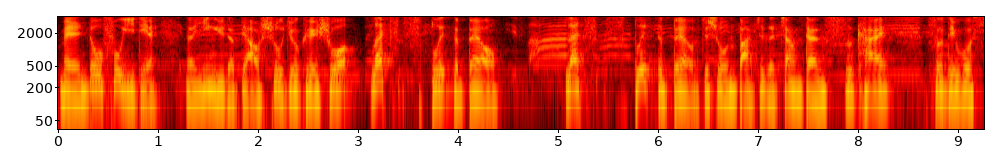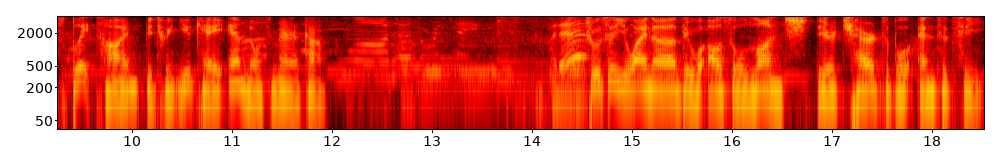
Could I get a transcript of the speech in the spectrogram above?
每人都付一点。那英语的表述就可以说 Let's split the bill。 Let's split the bill，就是我们把这个账单撕开。So they will split time between UK and North America。 want everything? But 除此以外呢，they will also launch their charitable entity.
